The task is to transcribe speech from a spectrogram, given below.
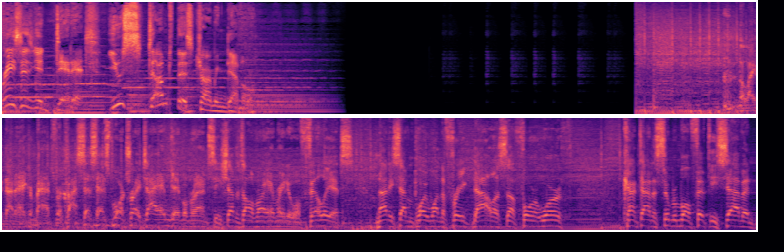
Reese's, you did it. You stumped this charming devil. the late night anchor match for Class SS Sports Rage. I am Gabriel Morency. Shout out to all of our AM radio affiliates. 97.1 The Freak, Dallas, uh, Fort Worth. Countdown to Super Bowl 57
